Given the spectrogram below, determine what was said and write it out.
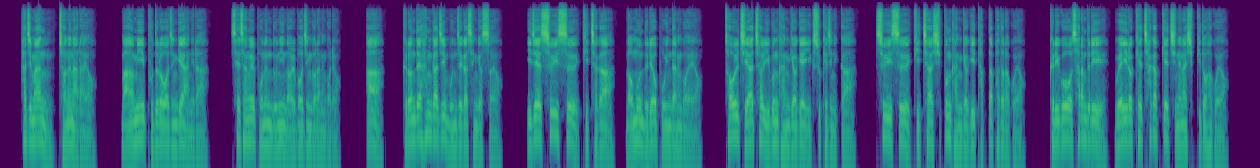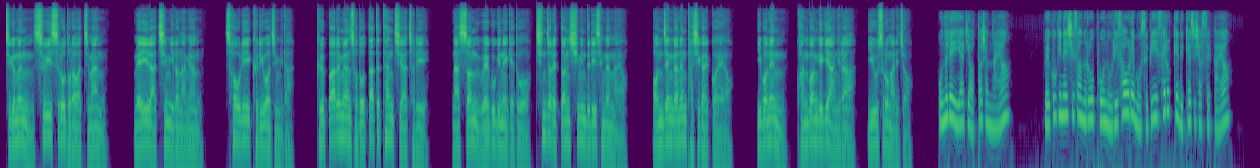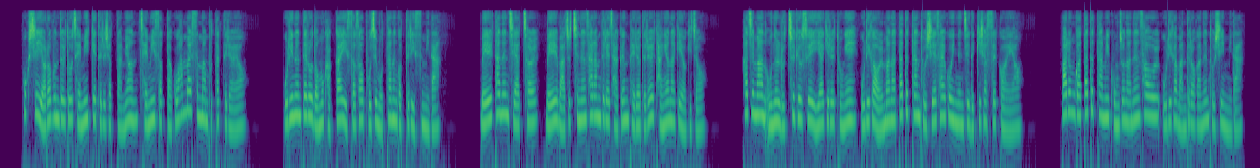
하지만 저는 알아요. 마음이 부드러워진 게 아니라 세상을 보는 눈이 넓어진 거라는 거려. 아, 그런데 한 가지 문제가 생겼어요. 이제 스위스 기차가 너무 느려 보인다는 거예요. 서울 지하철 2분 간격에 익숙해지니까 스위스 기차 10분 간격이 답답하더라고요. 그리고 사람들이 왜 이렇게 차갑게 지내나 싶기도 하고요. 지금은 스위스로 돌아왔지만 매일 아침 일어나면 서울이 그리워집니다. 그 빠르면서도 따뜻한 지하철이 낯선 외국인에게도 친절했던 시민들이 생각나요. 언젠가는 다시 갈 거예요. 이번엔 관광객이 아니라 이웃으로 말이죠. 오늘의 이야기 어떠셨나요? 외국인의 시선으로 본 우리 서울의 모습이 새롭게 느껴지셨을까요? 혹시 여러분들도 재미있게 들으셨다면 재미있었다고 한 말씀만 부탁드려요. 우리는 때로 너무 가까이 있어서 보지 못하는 것들이 있습니다. 매일 타는 지하철, 매일 마주치는 사람들의 작은 배려들을 당연하게 여기죠. 하지만 오늘 루츠 교수의 이야기를 통해 우리가 얼마나 따뜻한 도시에 살고 있는지 느끼셨을 거예요. 빠름과 따뜻함이 공존하는 서울, 우리가 만들어가는 도시입니다.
